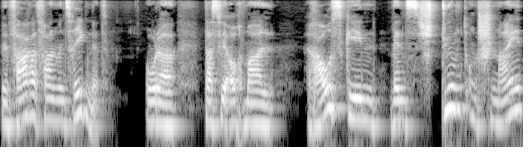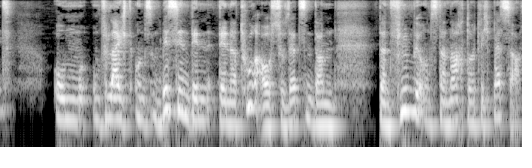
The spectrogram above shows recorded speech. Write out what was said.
mit dem Fahrrad fahren, wenn es regnet oder dass wir auch mal rausgehen, wenn es stürmt und schneit um, um vielleicht uns ein bisschen den, der Natur auszusetzen, dann, dann fühlen wir uns danach deutlich besser.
